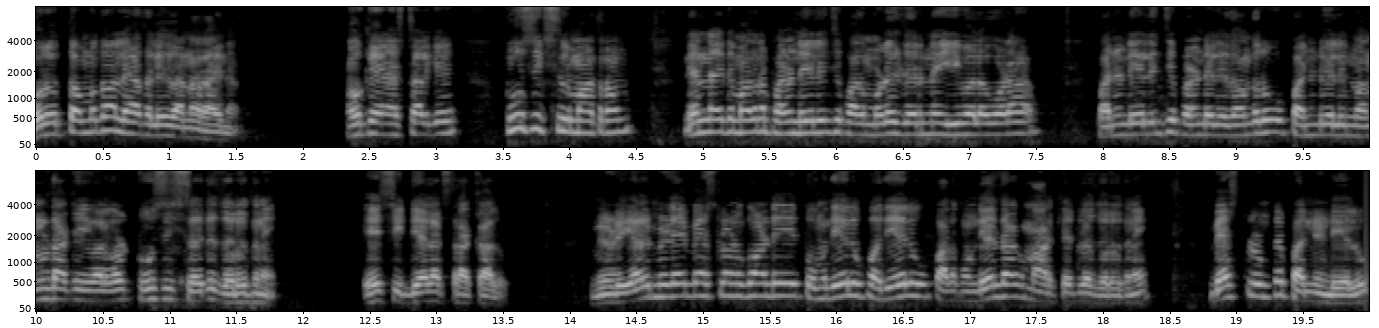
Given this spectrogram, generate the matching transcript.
ఎవరు తమ్ముదాం లేత లేదు అన్నారు ఆయన. ఓకే నెక్స్ట్ అలాగే టూ సిక్స్లు మాత్రం నిన్న అయితే మాత్రం పన్నెండు వేల నుంచి పదమూడు వేలు జరిగినాయి. ఈవేళ కూడా పన్నెండేళ్ళ నుంచి పన్నెండు వేల ఐదు వందలు పన్నెండు వేల ఎనిమిది వందల దాకా ఇవాళ కూడా టూ సిక్స్ అయితే జరుగుతున్నాయి. ఏసీ డీలక్స్ రకాలు. మీడియాలు మీడియం బెస్ట్లు అనుకోండి తొమ్మిది వేలు పదకొండేళ్ళు పదకొండు దాకా మార్కెట్లో జరుగుతున్నాయి. బెస్ట్లు ఉంటే పన్నెండు వేలు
